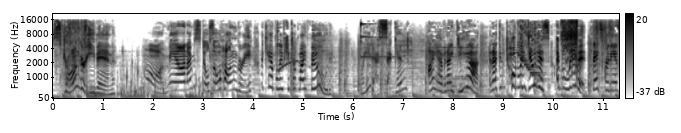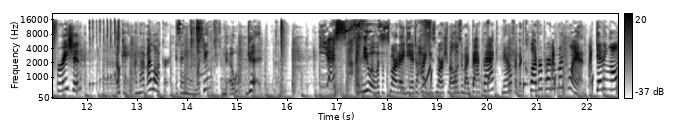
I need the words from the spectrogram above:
Stronger, even. Aw, man, I'm still so hungry. I can't believe she took my food. Wait a second. I have an idea! And I can totally do this! I believe it! Thanks for the inspiration! Okay, I'm at my locker. Is anyone looking? No? Good. Yes! I knew it was a smart idea to hide these marshmallows in my backpack. Now for the clever part of my plan. Getting all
